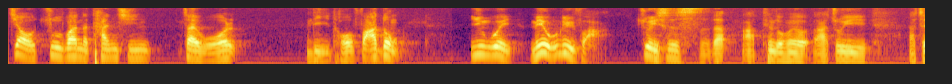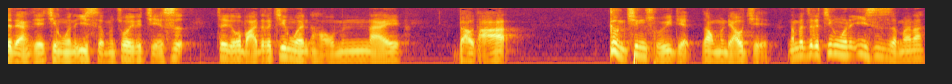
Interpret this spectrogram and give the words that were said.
叫诸般的贪心在我里头发动。因为没有律法，罪是死的啊！听众朋友啊，注意啊，这两节经文的意思，我们做一个解释。这里我把这个经文好，我们来表达。更清楚一点，让我们了解。那么这个经文的意思是什么呢？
